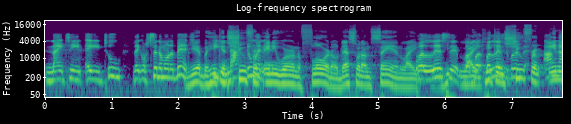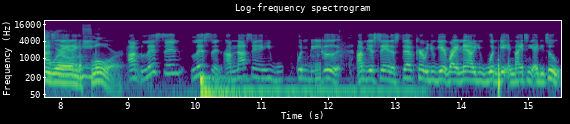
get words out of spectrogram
1982. They gonna sit him on the bench. yeah, but he, can shoot from that. anywhere on the floor though. That's what I'm saying. Like, But listen, he, but- like but, he but can listen, but shoot listen, from I'm anywhere on the he- floor. I'm listen, listen. I'm not saying that he wouldn't be good. I'm just saying the Steph Curry you get right now, you wouldn't get in 1982.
